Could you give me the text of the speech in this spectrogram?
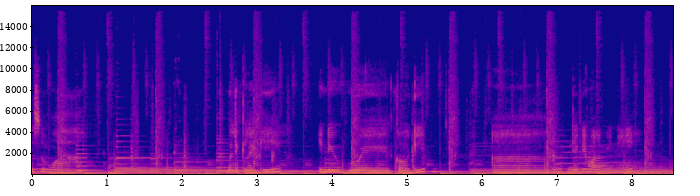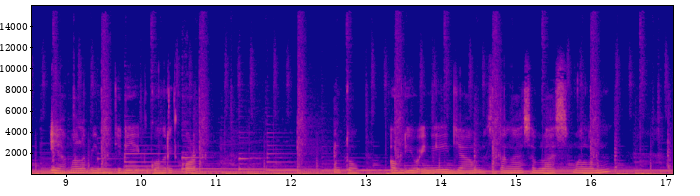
Semua. Balik lagi. Ini gue Claudit. Uh, jadi malam ini, iya malam ini. Jadi gue nge-record untuk audio ini jam setengah sebelas malam.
